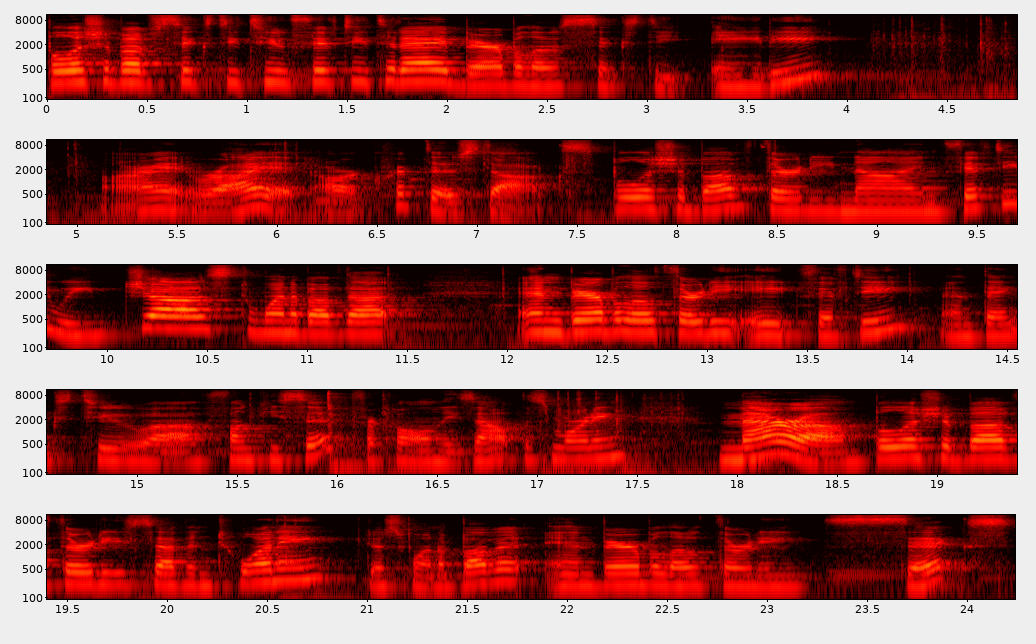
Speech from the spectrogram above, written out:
Bullish above 62.50 today, bear below 60.80. All right, Riot, our crypto stocks. Bullish above 39.50. We just went above that and bear below 38.50. And thanks to uh, Funky Sip for calling these out this morning. Mara, bullish above 37.20, just went above it, and bear below 36.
